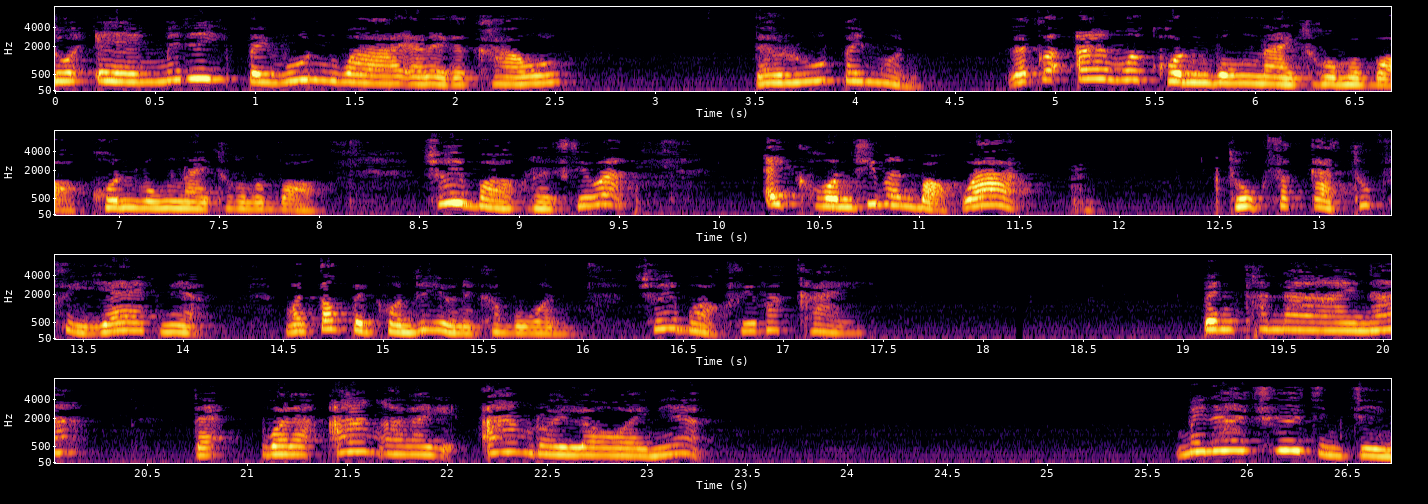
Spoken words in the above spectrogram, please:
ตัวเองไม่ได้ไปวุ่นวายอะไรกับเขา แต่รู้ไปหมด แล้วก็อ้างว่าคนวงในโทรมาบอก คนวงในโทรมาบอก ช่วยบอกหน่อยสิว่า ไอ้คนที่มันบอกว่า ถูกสกัดทุกสี่แยกเนี่ย มันต้องเป็นคนที่อยู่ในขบวน ช่วยบอกสิว่าใคร เป็นทนายนะ แต่เวลาอ้างอะไรอ้างลอยๆเนี่ย ไม่น่าเชื่อจริง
